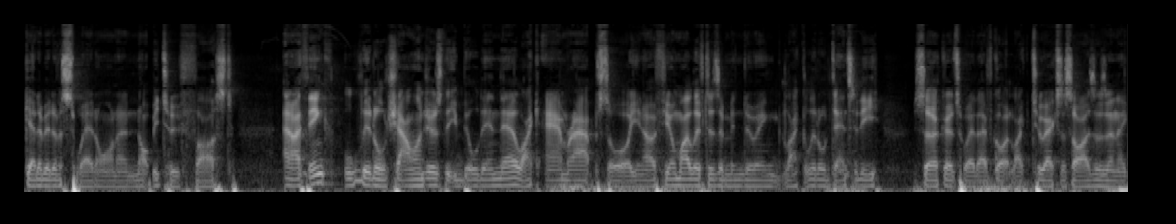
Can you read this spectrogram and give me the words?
get a bit of a sweat on and not be too fussed. And I think little challenges that you build in there, like AMRAPs, or you know, a few of my lifters have been doing like little density circuits where they've got like two exercises and a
